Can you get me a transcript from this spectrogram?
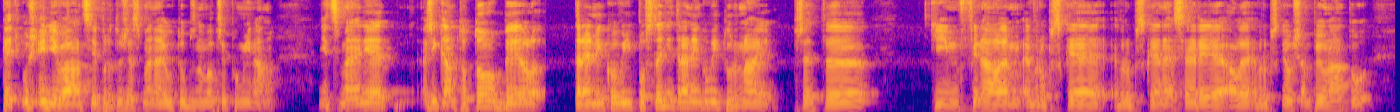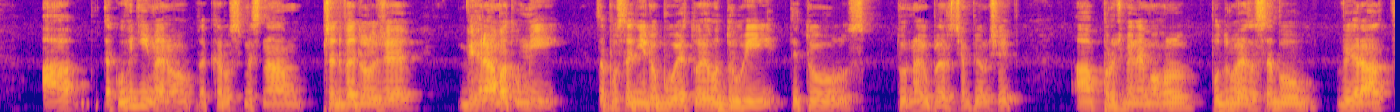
teď už i diváci, protože jsme na YouTube, znova připomínám. Nicméně, říkám, toto byl tréninkový, poslední tréninkový turnaj před eh, tím finálem evropské, evropské ne série, ale evropského šampionátu. A tak uvidíme, no. Tak Rosmis nám předvedl, že vyhrávat umí. Za poslední dobu je to jeho druhý titul z turnaju Players Championship. A proč by nemohl po druhé za sebou vyhrát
